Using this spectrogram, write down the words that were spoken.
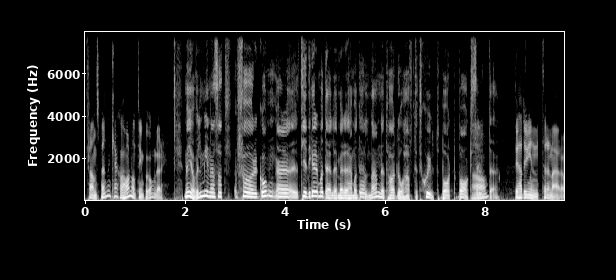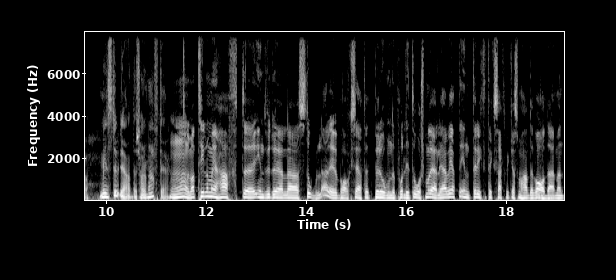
fransmännen kanske har någonting på gång där. Men jag vill minnas att föregångare, tidigare modeller med det här modellnamnet har då haft ett skjutbart baksäte. Det hade ju inte den här då. Minns du det Anders? Har de haft det? Mm, de har till och med haft eh, individuella stolar i baksätet beroende på lite årsmodell. Jag vet inte riktigt exakt vilka som hade vad där men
